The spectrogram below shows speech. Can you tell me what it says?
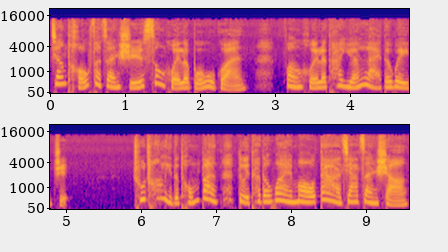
将头发钻石送回了博物馆，放回了它原来的位置。橱窗里的同伴对它的外貌大加赞赏，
